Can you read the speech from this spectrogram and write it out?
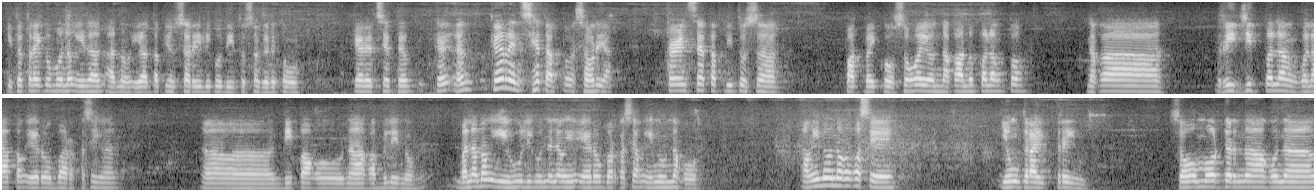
Ito try ko muna ina, ano, i-adapt yung sarili ko dito sa ganitong current setup. Ah, current setup, sorry ah. Current setup dito sa fat bike ko. So ngayon, naka ano pa lang to. Naka rigid pa lang, wala pang aero bar kasi nga ah, hindi pa ako nakakabili no. Malamang ihuli ko na lang yung aero bar kasi ang inuna ko. Ang inuna ko kasi yung drivetrain. So umorder na ako ng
